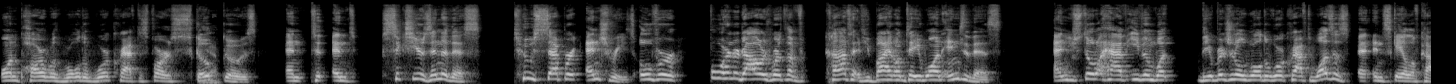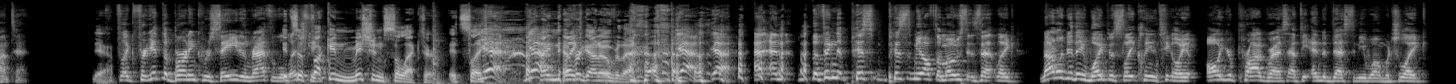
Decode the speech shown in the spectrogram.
on par with world of warcraft as far as scope Yeah. goes and to and six years into this two separate entries over $400 worth of content if you buy it on day one into this and you still don't have even what the original world of warcraft was as, in scale of content Yeah. like forget the Burning Crusade and Wrath of the Lich. It's a King. fucking mission selector. It's like Yeah, yeah, I never like- got over that. yeah, yeah. And, and the thing that piss, pisses me off the most is that like not only do they wipe the slate clean and take away all your progress at the end of Destiny One, which like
